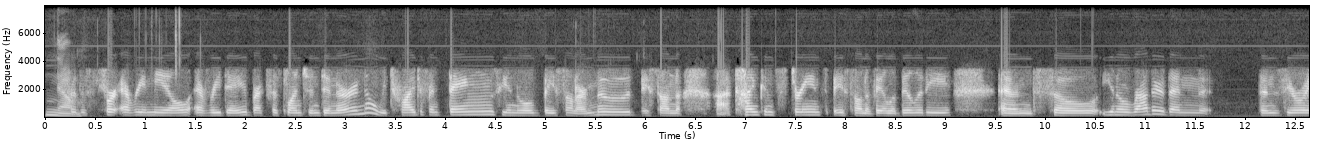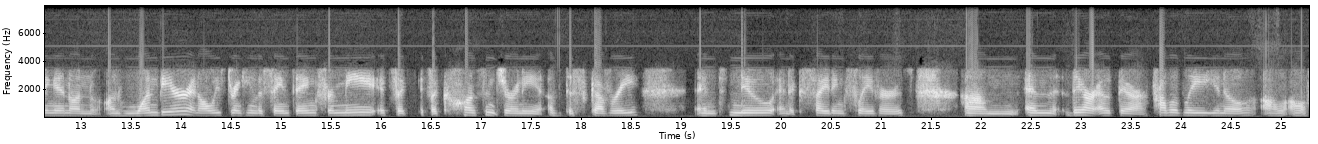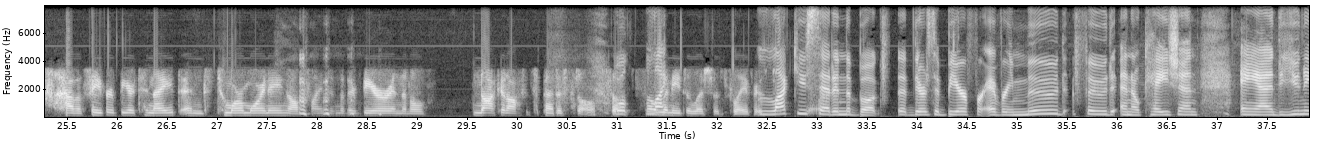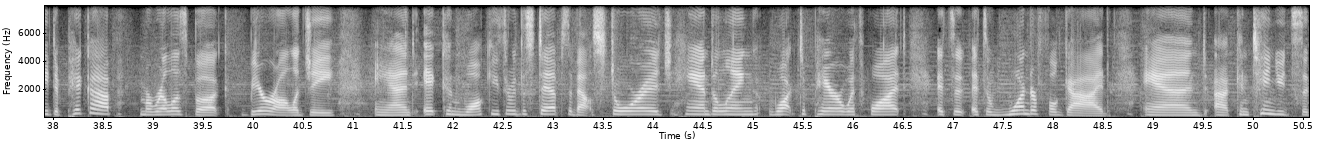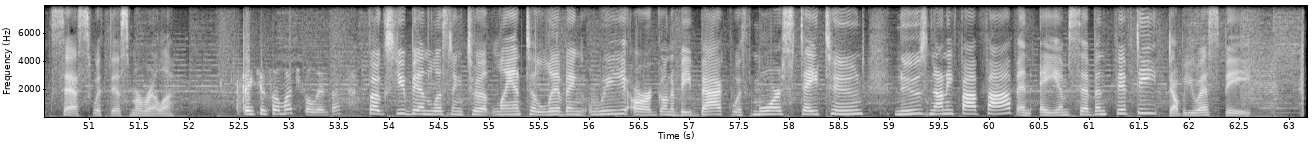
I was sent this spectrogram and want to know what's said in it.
No. for this for every meal every day breakfast lunch and dinner. No we try different things you know based on our mood based on uh, time constraints based on availability. And so you know rather than than zeroing in on on one beer and always drinking the same thing for me it's a it's a constant journey of discovery and new and exciting flavors. Um, and they are out there. Probably you know I'll, I'll have a favorite beer tonight and tomorrow morning i'll find another beer and then i'll knock it off its pedestal. So, Well, so like- many delicious flavors. Like you said in the book, there's a beer for every mood, food, and occasion. And you need to pick up Mirella's book, Beerology, and it can walk you through the steps about storage, handling, what to pair with what. It's a it's a wonderful guide and uh, continued success with this, Marilla. Thank you so much, Belinda. Folks, you've been listening to Atlanta Living. We are going to be back with more. Stay tuned. News 95.5 and AM 750 WSB.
